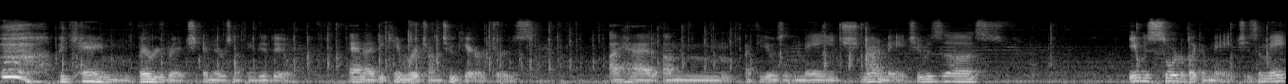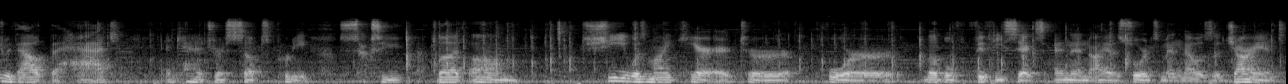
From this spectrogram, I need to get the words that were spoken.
became very rich and there was nothing to do. And I became rich on two characters. I had um I think it was a mage, not a mage. It was uh it was sort of like a mage. It's a mage without the hat and kind of dressed up pretty sexy, but um she was my character for level 56 and then I had a swordsman that was a giant.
